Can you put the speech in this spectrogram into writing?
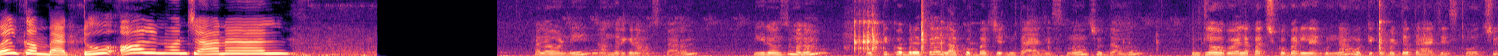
Welcome back to all in one channel. Hello అండి అందరికీ నమస్కారం. ఈరోజు మనం ఒట్టి కొబ్బరితో ఎలా కొబ్బరి చట్నీ తయారు చేసుకున్నాం చూద్దాము. ఇంట్లో ఒకవేళ పచ్చి కొబ్బరి లేకుండా ఒట్టి కొబ్బరితో తయారు చేసుకోవచ్చు.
